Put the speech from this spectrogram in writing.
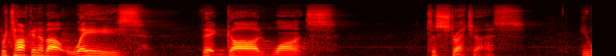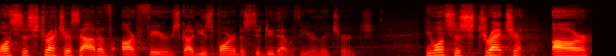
We're talking about ways that God wants to stretch us. He wants to stretch us out of our fears. God used Barnabas to do that with the early church. He wants to stretch our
